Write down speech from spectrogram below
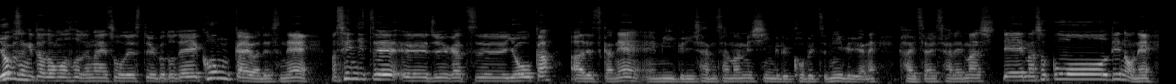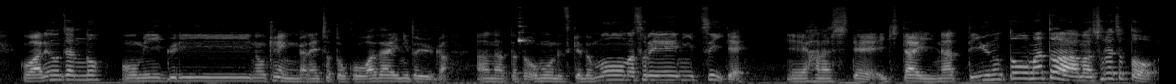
ようこそ来たどうもそうじゃないそうですということで今回はですね、まあ、先日、10月8日あですかね、ミーグリ3三目シングル個別ミーグリがね開催されまして、まあ、そこでのねこうアレノちゃんのミーグリの件がねちょっとこう話題にというかあなったと思うんですけども、まあ、それについてえー、話していきたいなっていうのと、まあ、あとは、まあ、それはちょっと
